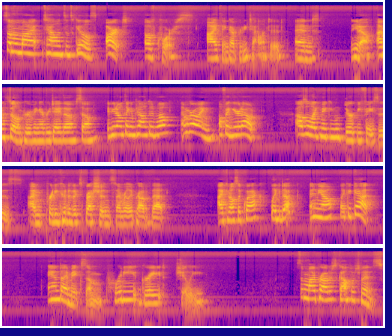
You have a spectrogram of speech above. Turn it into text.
Some of my talents and skills art, of course. I think I'm pretty talented. And, you know, I'm still improving every day though, so if you don't think I'm talented, well, I'm growing. I'll figure it out. I also like making derpy faces. I'm pretty good at expressions, and I'm really proud of that. I can also quack like a duck and meow like a cat. And I make some pretty great chili. Some of my proudest accomplishments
